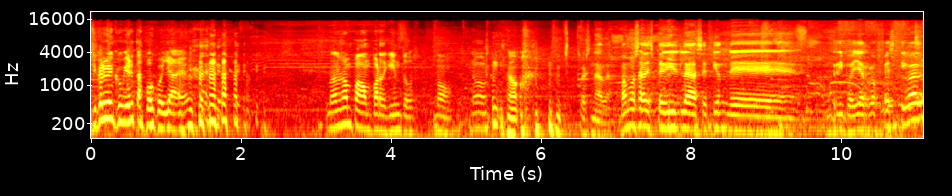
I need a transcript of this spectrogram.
Yo creo que encubierta poco ya, ¿eh? no nos han pagado un par de quintos. No. no. No. Pues nada, vamos a despedir la sección de Ripollet Rock Festival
